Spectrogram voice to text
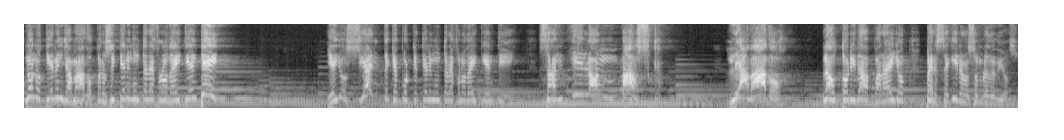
no no tienen llamado, pero sí tienen un teléfono de ATT. Y ellos sienten que porque tienen un teléfono de ATT, San Elon Musk le ha dado la autoridad para ellos perseguir a los hombres de Dios.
